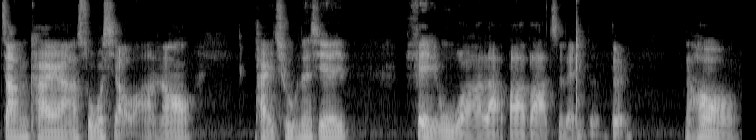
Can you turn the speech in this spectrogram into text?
张开啊、缩小啊，然后排出那些废物啊、拉巴巴之类的。对，然后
